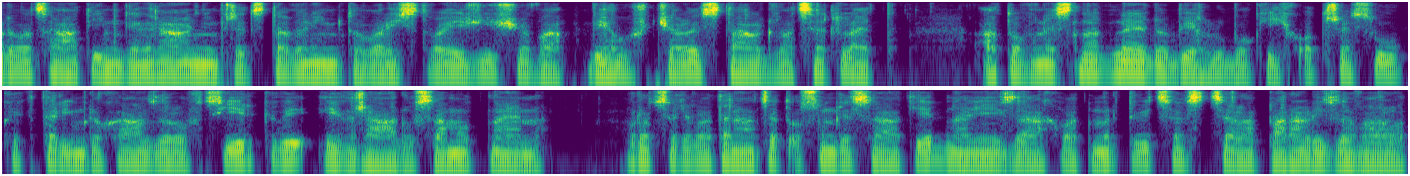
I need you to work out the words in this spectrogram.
28. generálním představeným tovaristva Ježíšova, v jehož čele stál 20 let, a to v nesnadné době hlubokých otřesů, ke kterým docházelo v církvi i v řádu samotném. V roce 1981 jej záchvat mrtvice zcela paralizoval,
